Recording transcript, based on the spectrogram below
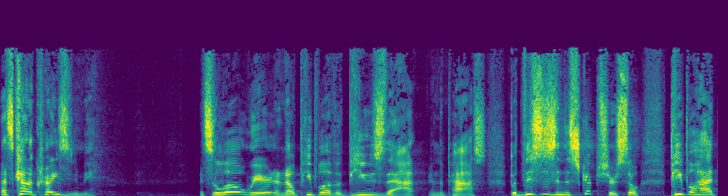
That's kind of crazy to me. It's a little weird. I know people have abused that in the past, but this is in the scripture. So people had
